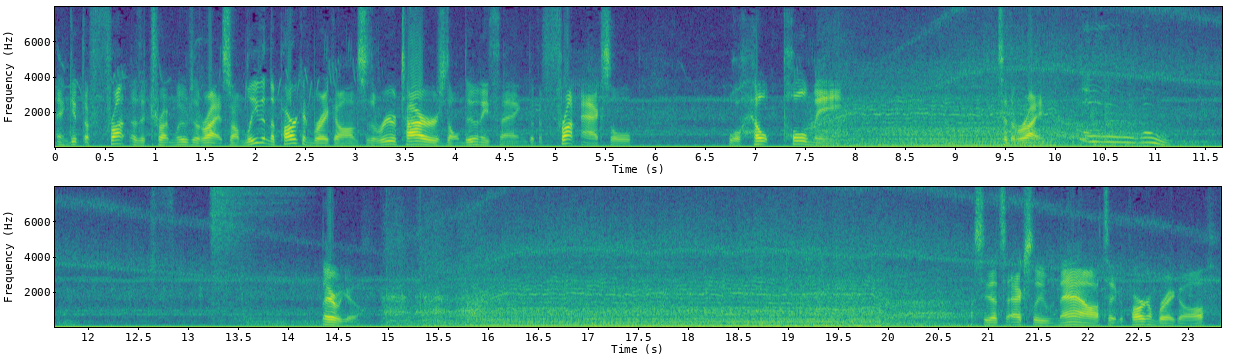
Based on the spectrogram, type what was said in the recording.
and get the front of the truck moved to the right. So I'm leaving the parking brake on so the rear tires don't do anything, but the front axle will help pull me to the right. Ooh, ooh. There we go. See, that's actually, now I'll take the parking brake off.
